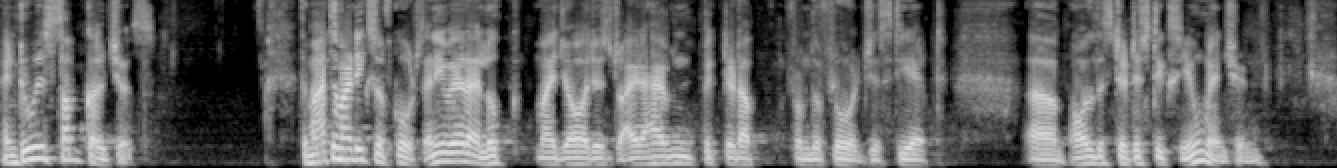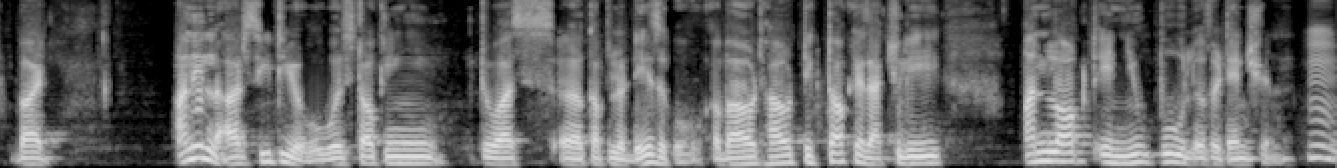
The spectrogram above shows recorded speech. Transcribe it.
and two is subcultures. The mathematics, of course, anywhere I look, my jaw just dried. I haven't picked it up from the floor just yet. Um, all the statistics you mentioned, but Anil, our CTO, was talking to us a couple of days ago about how TikTok has actually unlocked a new pool of attention Hmm.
